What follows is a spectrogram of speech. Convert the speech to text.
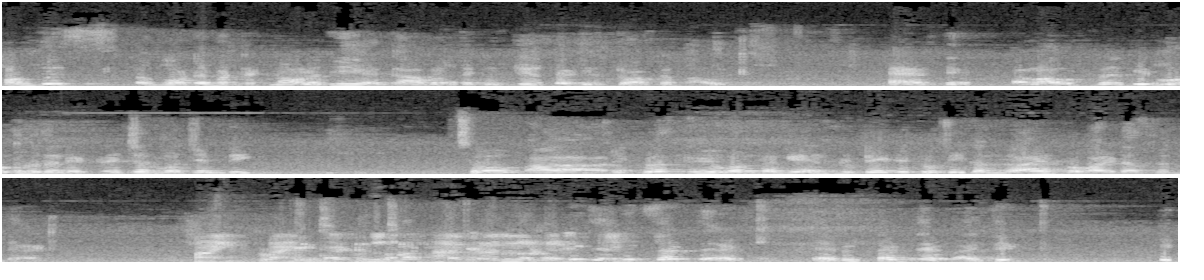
on this, uh, whatever technology and carbon sequestration that is talked about, and they come out when we go through the literature much in deep. So, uh, requesting you once again to take it to Sikandra and provide us with that. Fine, fine. That is not, I'm, I'm not having, having said that, having said that, I think it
